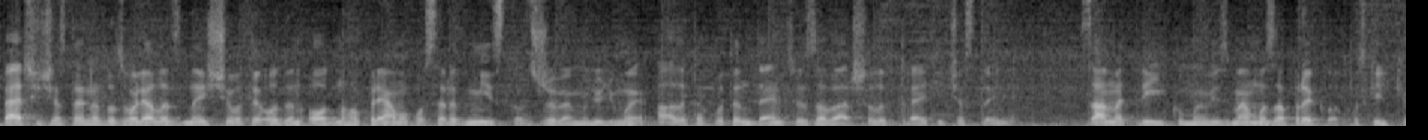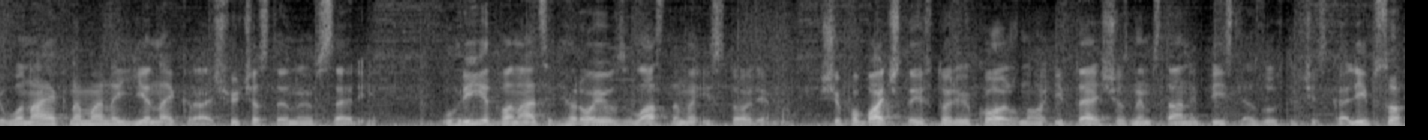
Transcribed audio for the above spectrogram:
Перші частини дозволяли знищувати один одного прямо посеред міста з живими людьми, але таку тенденцію завершили в третій частині. Саме трійку ми візьмемо за приклад, оскільки вона, як на мене, є найкращою частиною в серії. У грі є 12 героїв з власними історіями. Щоб побачити історію кожного і те, що з ним стане після зустрічі з Каліпсо,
